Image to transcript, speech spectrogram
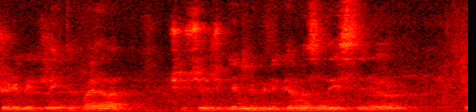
şöyle bir ekmekte fayda var. Çünkü sözcüklerin birbirini kırmasını da istemiyorum. Ee,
